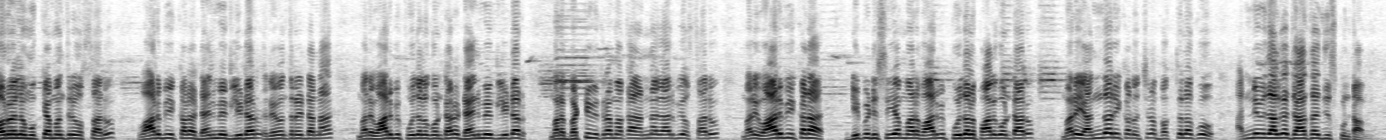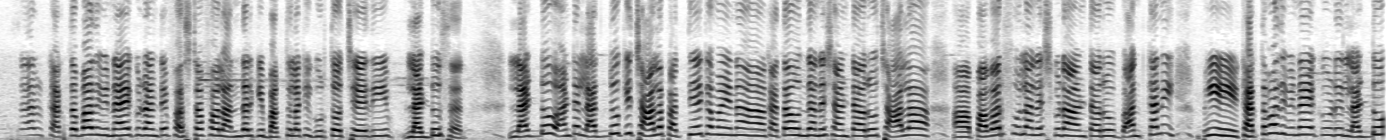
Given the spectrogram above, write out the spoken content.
గౌరవ ముఖ్యమంత్రి వస్తారు. వారివి ఇక్కడ డైనమిక్ లీడర్ రేవంత్ రెడ్డి అన్న మరి వారివి పూజలు కొంటారు. డైనమిక్ లీడర్ మన బట్టి విక్రమక అన్న గారివి వస్తారు. మరి వారివి ఇక్కడ డిప్యూటీ సీఎం మరి వారివి పూజలు పాల్గొంటారు. మరి అందరూ ఇక్కడ వచ్చిన భక్తులకు అన్ని విధాలుగా జాగ్రత్త తీసుకుంటాం. సార్ కర్తబాద్ వినాయకుడు అంటే ఫస్ట్ ఆఫ్ ఆల్ అందరికీ భక్తులకి గుర్తొచ్చేది లడ్డు సార్. లడ్డు అంటే లడ్డుకి చాలా ప్రత్యేకమైన కథ ఉంది అనేసి అంటారు చాలా పవర్ఫుల్ అనేసి కూడా అంటారు. కానీ ఈ కర్తబాద్ వినాయకుడి లడ్డు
